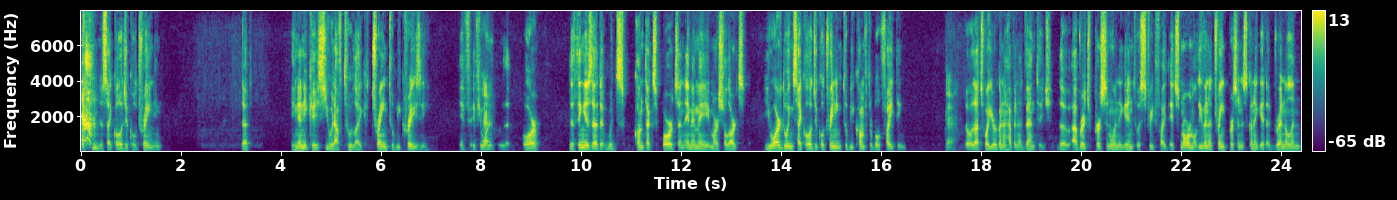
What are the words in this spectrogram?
the psychological training that in any case you would have to like train to be crazy if if you Yeah. want to do that. Or the thing is that with contact sports and MMA martial arts, you are doing psychological training to be comfortable fighting. Yeah. So that's why you're going to have an advantage. The average person, when they get into a street fight, it's normal. Even a trained person is going to get adrenaline.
